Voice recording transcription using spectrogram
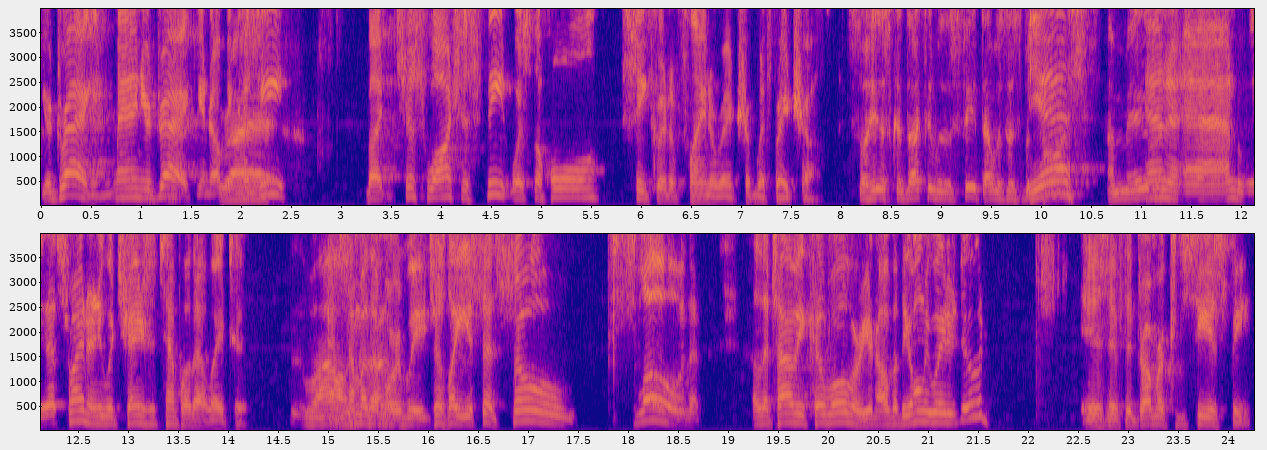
"You're dragging, man, you're dragging." You know, because Right. he. But just watch his feet was the whole secret of playing a Ray, with Ray Charles. So he was conducting with his feet. That was his baton. Yes. Amazing. And and that's right, and he would change the tempo that way too. wow. and some of them incredible. were we just like you said, so slow that by the time he come over, you know. But the only way to do it is if the drummer can see his feet.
